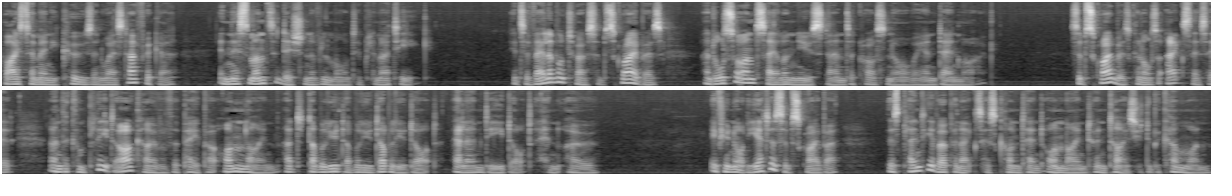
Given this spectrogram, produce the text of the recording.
Why So Many Coups in West Africa, in this month's edition of Le Monde Diplomatique. It's available to our subscribers and also on sale on newsstands across Norway and Denmark. Subscribers can also access it and the complete archive of the paper online at www.lmd.no. If you're not yet a subscriber, there's plenty of open access content online to entice you to become one,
